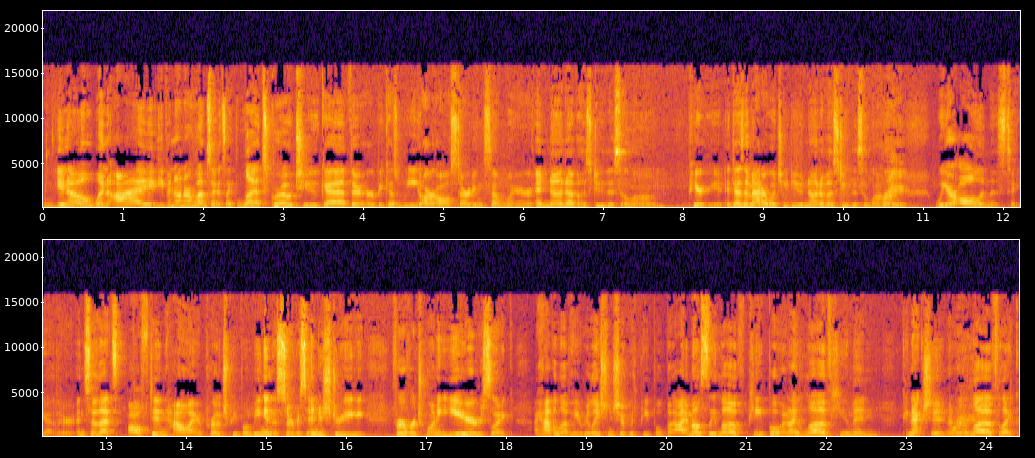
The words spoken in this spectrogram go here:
You mm-hmm. know, when I even on our website, it's like let's grow together because we are all starting somewhere, and none of us do this alone. Period. It doesn't matter what you do. None of us do this alone. Right. We are all in this together, and so that's often how I approach people. And being in the service industry for over twenty years, like I have a love hate relationship with people, but I mostly love people, and I love human connection, and I love like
